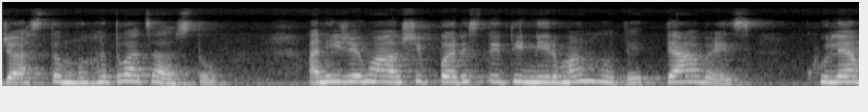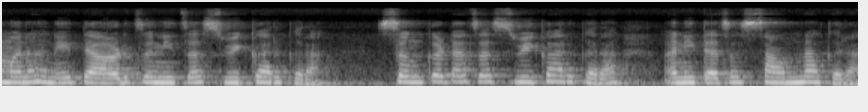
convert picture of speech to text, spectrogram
जास्त महत्त्वाचा असतो. आणि जेव्हा अशी परिस्थिती निर्माण होते त्यावेळेस खुल्या मनाने त्या अडचणीचा स्वीकार करा संकटाचा स्वीकार करा आणि त्याचा सामना करा.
